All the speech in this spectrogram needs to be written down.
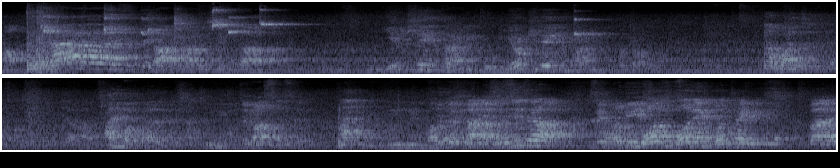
어. 따라라라 했을 때가 아까 보니까 이렇게 돼 있는 사람이 있고 이렇게 돼 있는 사람이 있는 거더라고. 아니 뭐 어떡하래? 어제 마스터스. 아니. 나 정신 사람. 원 원에 원 타임. 파이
